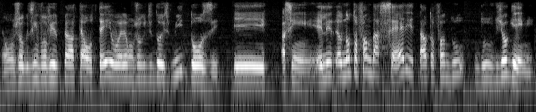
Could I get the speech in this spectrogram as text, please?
É um jogo desenvolvido pela Telltale, ele é um jogo de 2012. E, assim, ele, eu não tô falando da série, tá? Eu tô falando do, do videogame.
